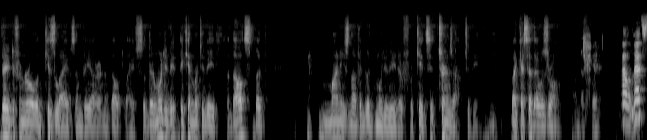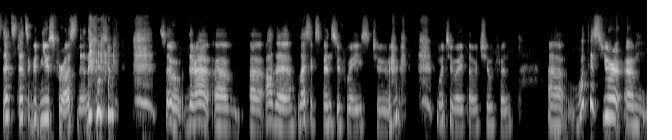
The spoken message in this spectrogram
very different role in kids' lives than they are in adult lives. So they're motivate, they can motivate adults, but money is not a good motivator for kids. It turns out to be. Like I said, I was wrong on that point. Well, that's that's that's a good news for us then. so there are um, uh, other less expensive ways to motivate our children. Uh, what is your um,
